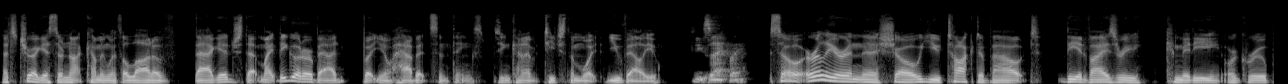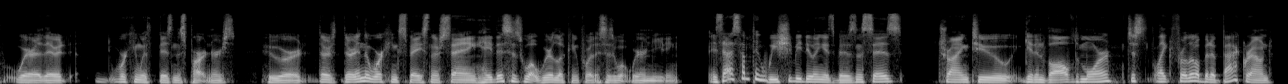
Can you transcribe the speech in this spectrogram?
That's true. I guess they're not coming with a lot of baggage that might be good or bad, but you know, habits and things. So you can kind of teach them what you value. Exactly. So earlier in the show, you talked about the advisory committee or group where they're working with business partners who are they're they're in the working space and they're saying, "Hey, this is what we're looking for. This is what we're needing." Is that something we should be doing as businesses, trying to get involved more? Just like for a little bit of background,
